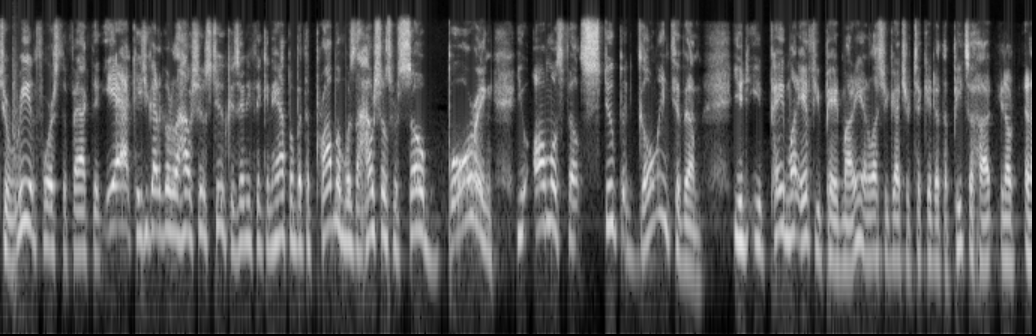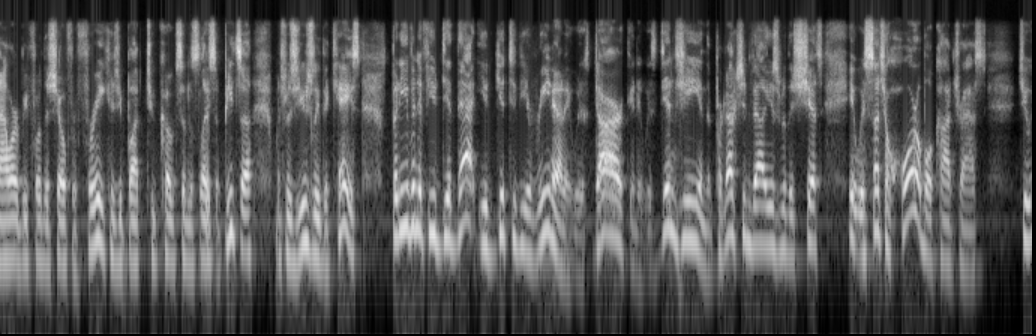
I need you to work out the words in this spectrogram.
to reinforce the fact that yeah, because you got to go to the house shows too, because anything can happen. But the problem was the house shows were so boring, you almost felt stupid going to them. You'd you'd pay money if you paid money, unless you got your ticket at the Pizza Hut, you know, an hour before the show for free because you bought two cokes and a slice of pizza, which was usually the case. But even if you you did that, you'd get to the arena and it was dark and it was dingy and the production values were the shits. It was such a horrible contrast to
